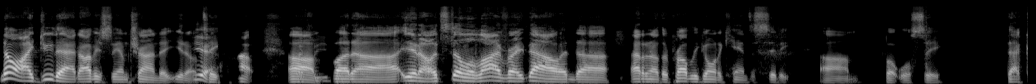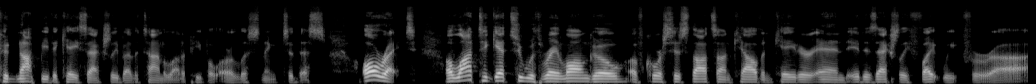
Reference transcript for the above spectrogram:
No, I do that. Obviously, I'm trying to you know Yeah. take them out. Um, but uh, you know, it's still alive right now, and uh, I don't know. They're probably going to Kansas City, um, but we'll see. That could not be the case actually by the time a lot of people are listening to this. All right, a lot to get to with Ray Longo. Of course, his thoughts on Calvin Cater, and it is actually fight week for uh,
